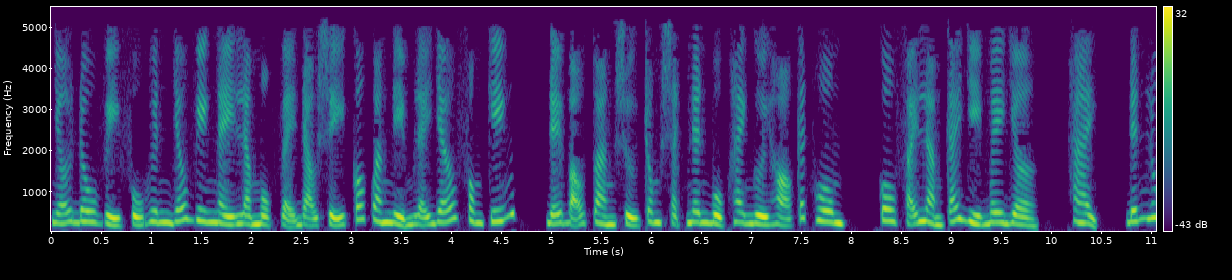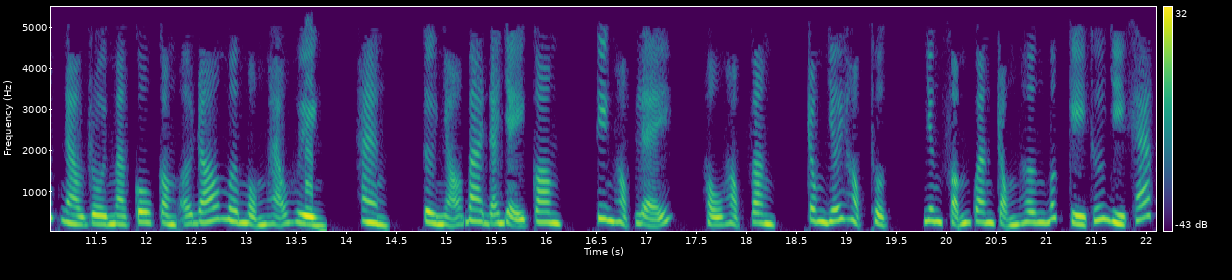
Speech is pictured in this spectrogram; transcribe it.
nhớ đâu vị phụ huynh giáo viên này là một vệ đạo sĩ có quan niệm lễ giáo phong kiến, để bảo toàn sự trong sạch nên buộc hai người họ kết hôn, cô phải làm cái gì bây giờ, hai, đến lúc nào rồi mà cô còn ở đó mơ mộng hảo huyền, hàng, từ nhỏ ba đã dạy con, tiên học lễ, hậu học văn, trong giới học thuật, nhân phẩm quan trọng hơn bất kỳ thứ gì khác,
